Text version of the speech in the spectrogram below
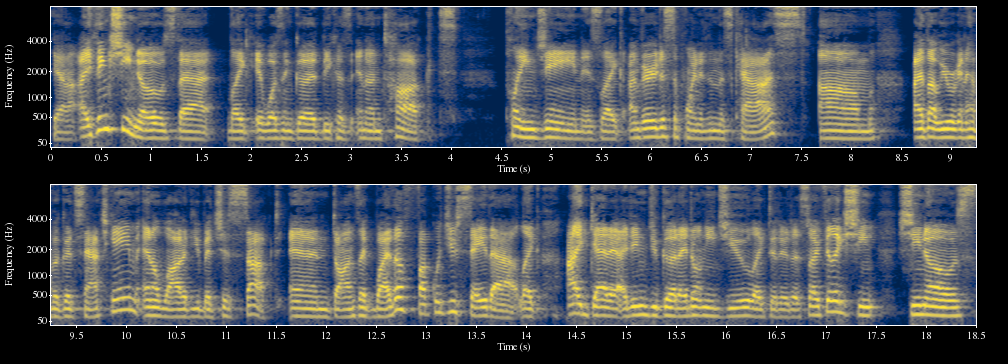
Yeah, I think she knows that like it wasn't good because in Untucked, Plane Jane is like, I'm very disappointed in this cast. Um, I thought we were gonna have a good snatch game, and a lot of you bitches sucked. And Dawn's like, why the fuck would you say that? Like, I get it. I didn't do good. I don't need you. Like, da da da. So I feel like she she knows.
